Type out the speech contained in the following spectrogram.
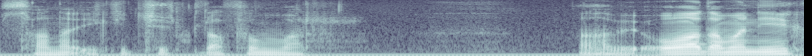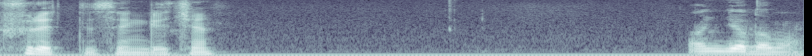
sana iki çift lafım var. Abi o adama niye küfür ettin sen geçen? Hangi adama?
